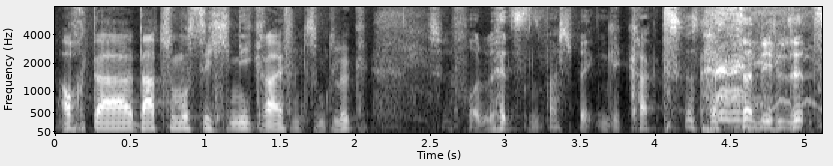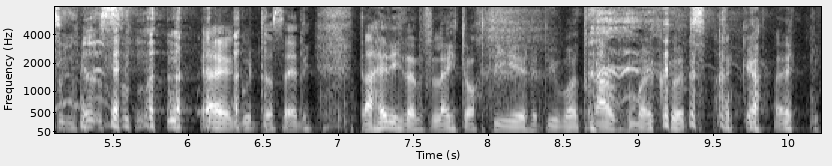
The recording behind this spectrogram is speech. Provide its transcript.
auch da, dazu musste ich nie greifen, zum Glück. Stell dir Vor, du hättest ins Waschbecken gekackt, daneben sitzen müssen. Ja, gut, das hätte ich, da hätte ich dann vielleicht doch die, die Übertragung mal kurz angehalten.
